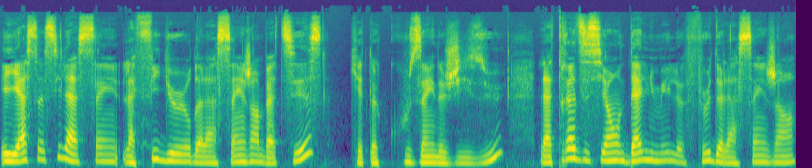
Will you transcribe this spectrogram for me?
et y associe la, Saint- la figure de la Saint-Jean-Baptiste, qui est le cousin de Jésus, la tradition d'allumer le feu de la Saint-Jean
